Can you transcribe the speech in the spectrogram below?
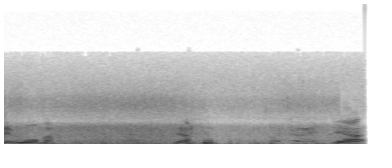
a bit warmer? Yeah. Yeah.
